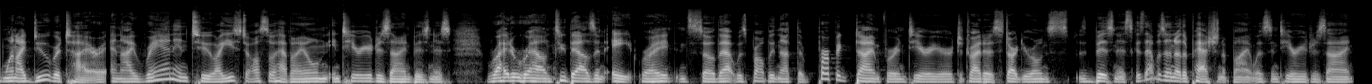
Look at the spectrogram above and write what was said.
when I do retire. And I ran into, I used to also have my own interior design business right around 2008, right? And so that was probably not the perfect time for interior to try to start your own business because that was another passion of mine was interior design.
